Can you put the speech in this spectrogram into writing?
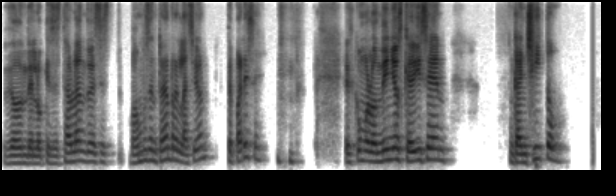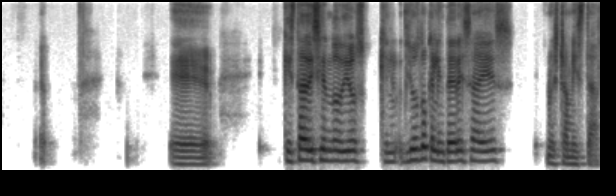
donde lo que se está hablando es, vamos a entrar en relación. ¿Te parece? es como los niños que dicen, ganchito. Eh, ¿Qué está diciendo Dios? Que Dios lo que le interesa es nuestra amistad.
